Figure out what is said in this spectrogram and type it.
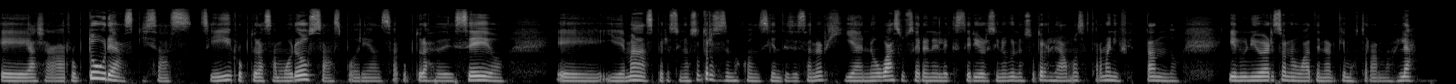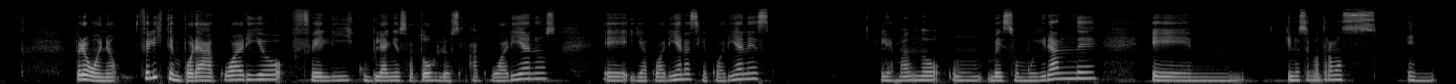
eh, haya rupturas, quizás, ¿sí? Rupturas amorosas, podrían ser rupturas de deseo. Eh, y demás, pero si nosotros hacemos conscientes esa energía, no va a suceder en el exterior, sino que nosotros la vamos a estar manifestando y el universo no va a tener que mostrárnosla. Pero bueno, feliz temporada Acuario, feliz cumpleaños a todos los acuarianos eh, y acuarianas y acuarianes. Les mando un beso muy grande em, y nos encontramos en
